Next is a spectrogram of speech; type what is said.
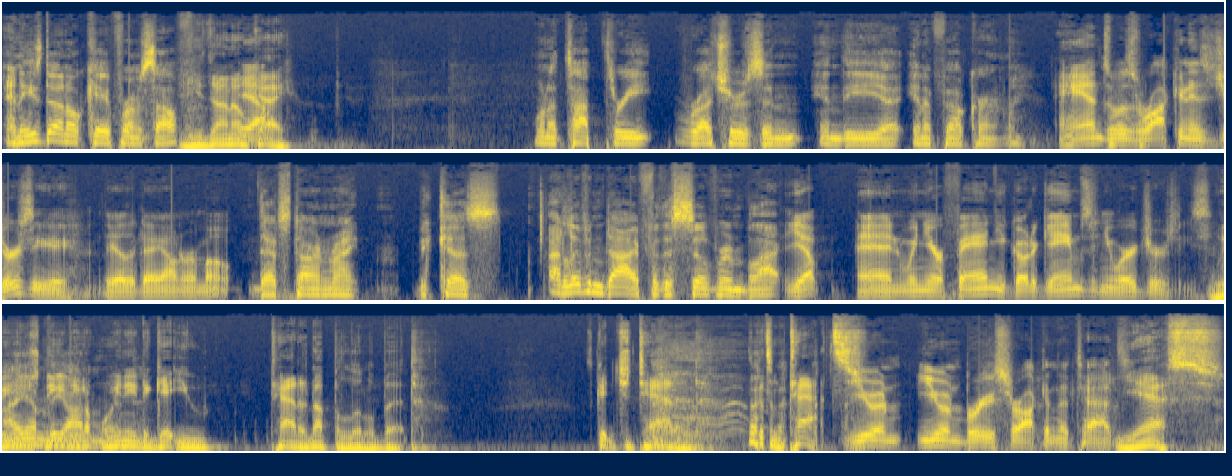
and he's done okay for himself. He's done Yeah. okay. One of the top three rushers in in the uh, NFL currently. Hans was rocking his jersey the other day on remote. That's darn right. Because I live and die for the silver and black. Yep. And when you're a fan, you go to games and you wear jerseys. We I just am the need autumn we need to get you tatted up a little bit. Let's get you tatted. Get some tats. You and you and Bruce rocking the tats. yes.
